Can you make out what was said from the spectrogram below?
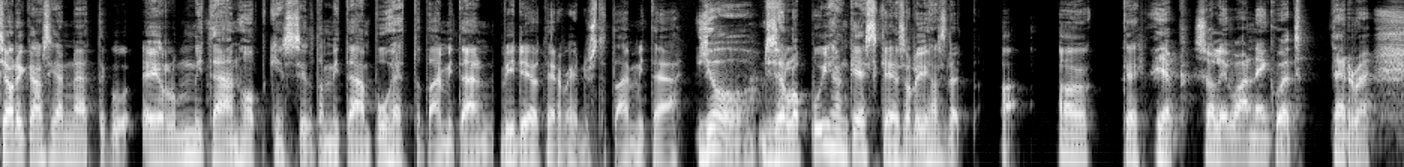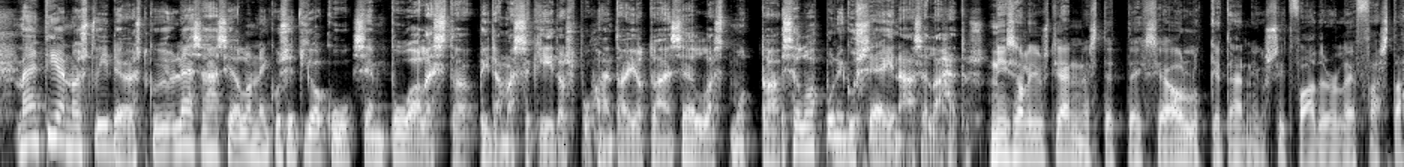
se oli myös jännä, että kun ei ollut mitään Hopkinsilta mitään puhetta tai mitään videotervehdystä tai mitään. Joo. Niin se loppui ihan kesken. Se oli ihan sille, okei. Okay. Jep, se oli vaan niin kuin, että Terve. Mä en tiedä noista videoista, kun yleensähän siellä on niinku sit joku sen puolesta pitämässä kiitospuheen tai jotain sellaista, mutta se loppui niinku seinää se lähetys. Niin se oli just jännästi, että eikö siellä ollut ketään niinku sit Father-leffasta,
